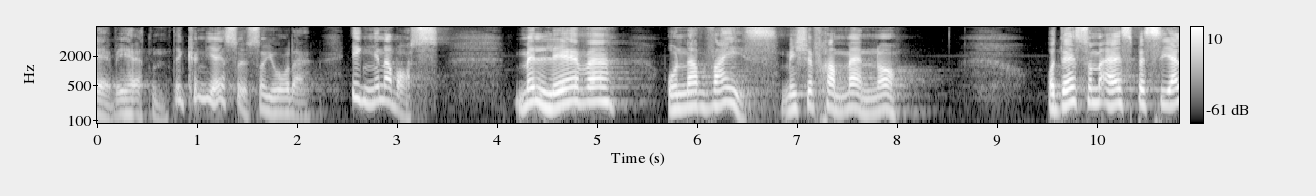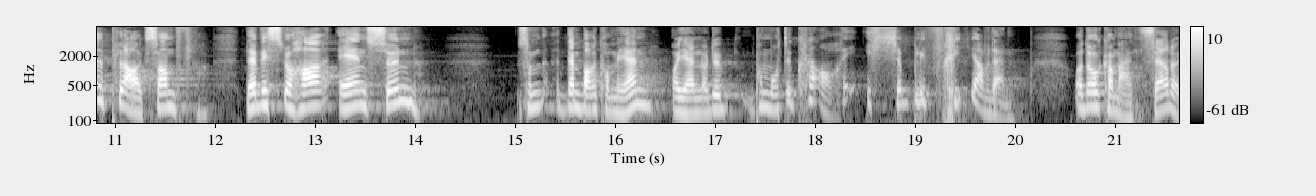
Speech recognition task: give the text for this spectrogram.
evigheten. Det er kun Jesus som gjorde det. Ingen av oss. Vi lever underveis. Vi er ikke framme ennå. Og det som er spesielt plagsomt, det er hvis du har en synd som den bare kommer igjen og igjen, og du på en måte klarer ikke å bli fri av den. Og da kommer jeg Ser du?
